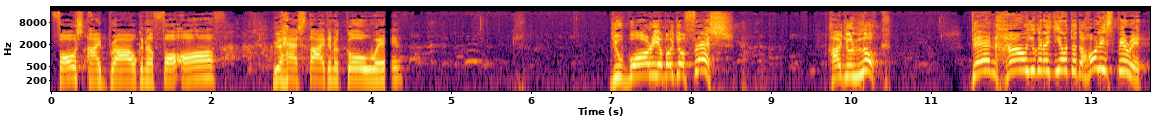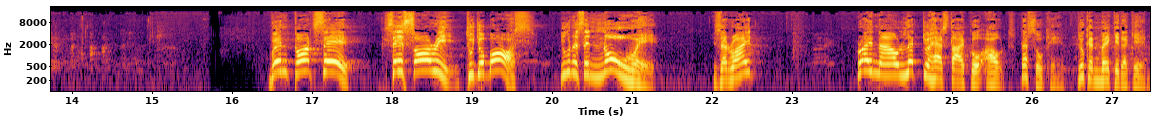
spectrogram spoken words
false eyebrow gonna fall off, your hairstyle gonna go away. You worry about your flesh how you look, then how you going to yield to the Holy Spirit? When God say, say sorry to your boss, you're going to say no way. Is that right? Right now, let your hairstyle go out. That's okay. You can make it again.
